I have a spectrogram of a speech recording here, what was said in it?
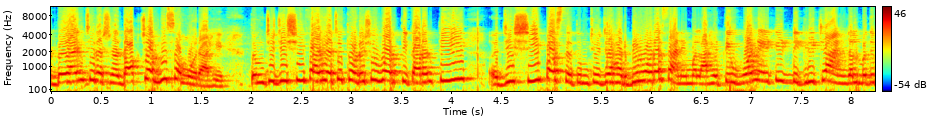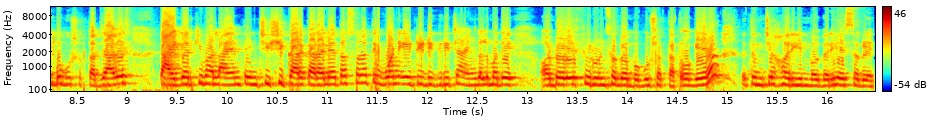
डोळ्यांची रचना डॉगच्या अगदी समोर आहे. तुमची जी शिप आहे याची थोडीशी वरती कारण ती जी शिप असते तुमचे जे हर्बिव्होरस अॅनिमल आहे ते वन एटी डिग्रीच्या अँगलमध्ये बघू शकतात. ज्यावेळेस टायगर किंवा लायन त्यांची शिकार करायला येत असतो ना ते वन एटी डिग्रीच्या अँगलमध्ये डोळे फिरून सगळं बघू शकतात वगैरे तुमचे हरिण वगैरे हे सगळे.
